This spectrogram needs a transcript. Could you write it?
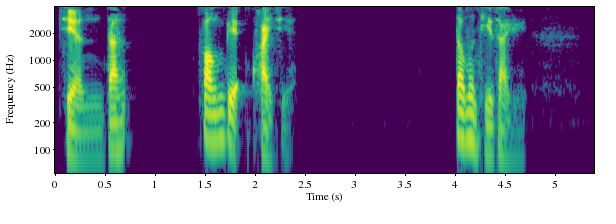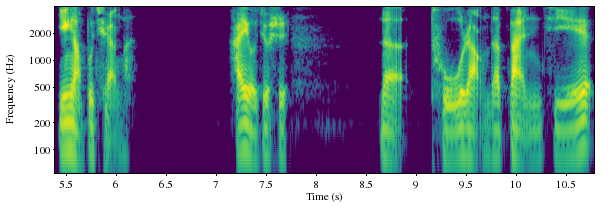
简单、方便、快捷，但问题在于营养不全啊。还有就是那土壤的板结。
